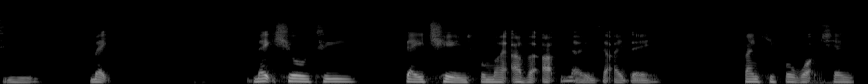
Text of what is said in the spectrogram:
to make make sure to stay tuned for my other uploads that I do. Thank you for watching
